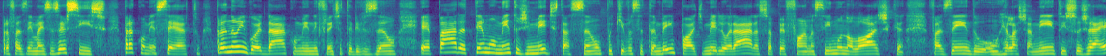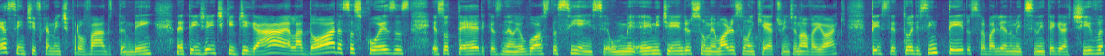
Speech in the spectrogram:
para fazer mais exercício, para comer certo, para não engordar comendo em frente à televisão, é, para ter momentos de meditação, porque você também pode melhorar a sua performance imunológica fazendo um relaxamento, isso já é cientificamente provado também. Né? Tem gente que diga, ah, ela adora essas coisas esotéricas. Não, eu gosto da ciência. O M.D. Anderson, Memorial Sloan Kettering de Nova York, tem setores inteiros trabalhando medicina integrativa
